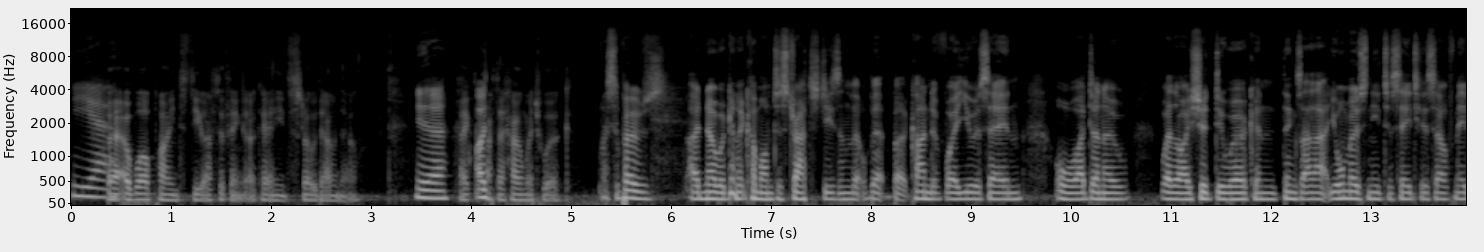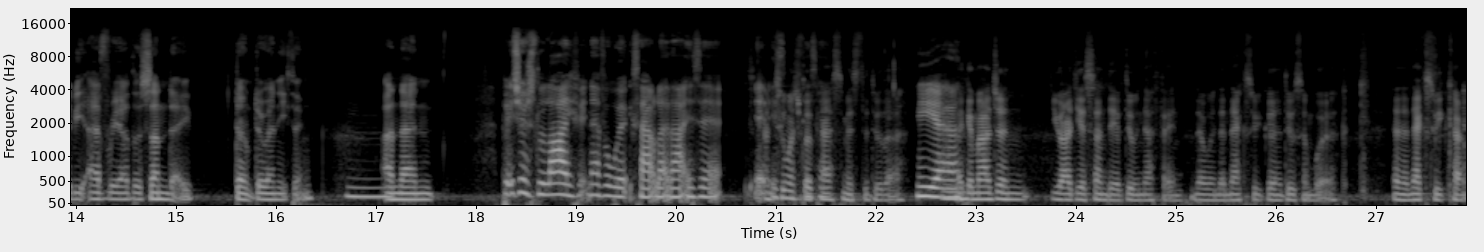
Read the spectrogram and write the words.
yeah, But at what point do you have to think, okay, I need to slow down now? yeah. Like I- after how much work? I suppose I know we're going to come on to strategies in a little bit, but kind of where you were saying, or I don't know whether I should do work and things like that. You almost need to say to yourself, maybe every other Sunday, don't do anything, Mm. and then but it's just life. It never works out like that, is it? It I'm too much of a pessimist to do that. Yeah. Like imagine you had your Sunday of doing nothing, knowing the next week you're going to do some work. Then the next week comes,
